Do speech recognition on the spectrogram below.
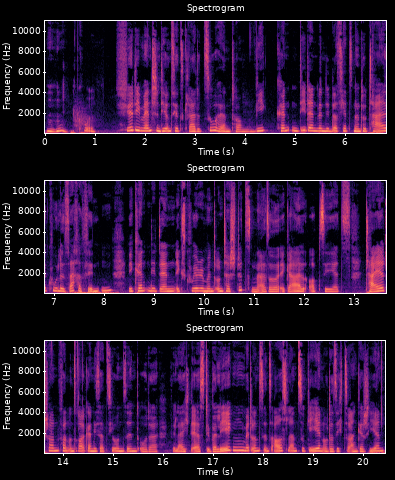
Mhm, cool. Für die Menschen, die uns jetzt gerade zuhören, Tom, wie könnten die denn, wenn die das jetzt eine total coole Sache finden, wie könnten die denn Experiment unterstützen? Also egal, ob sie jetzt Teil schon von unserer Organisation sind oder vielleicht erst überlegen, mit uns ins Ausland zu gehen oder sich zu engagieren.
